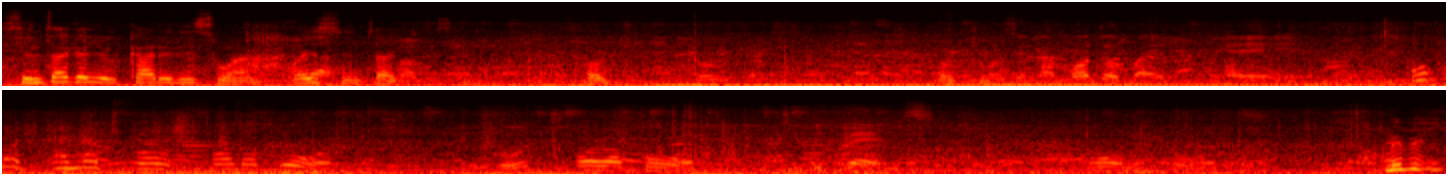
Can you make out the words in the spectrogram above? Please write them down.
Sintake, you'll carry this one. Where is Sintake? Okay. Okay. was in a motorbike. Hey, How much, how much for, for the board? Good. For a board? It depends. All board. Maybe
